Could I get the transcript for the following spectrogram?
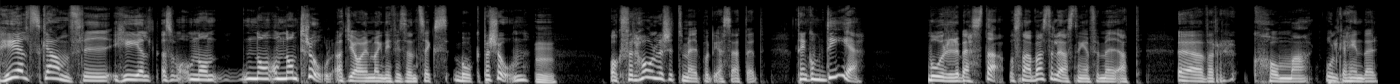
helt skamfri, helt, alltså om, någon, någon, om någon tror att jag är en Magnificent Sex-bokperson Mm. och förhåller sig till mig på det sättet. Tänk om det vore det bästa och snabbaste lösningen för mig att överkomma olika hinder.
